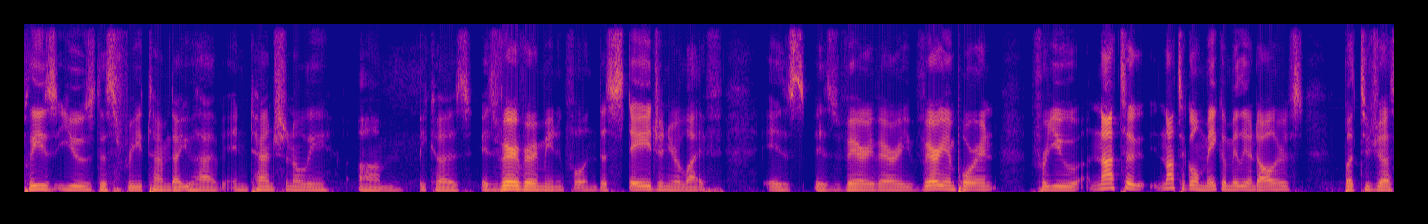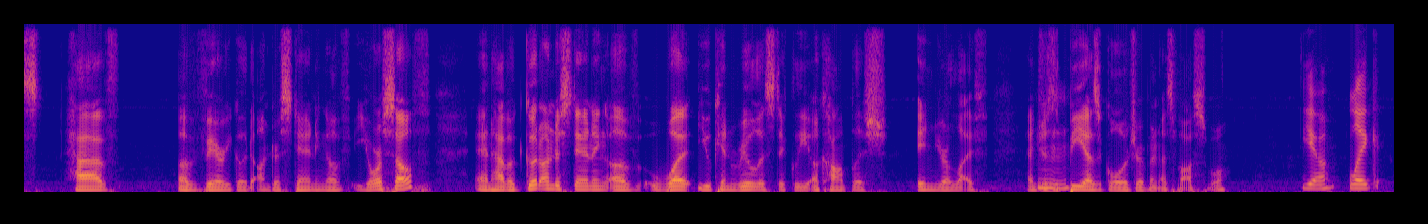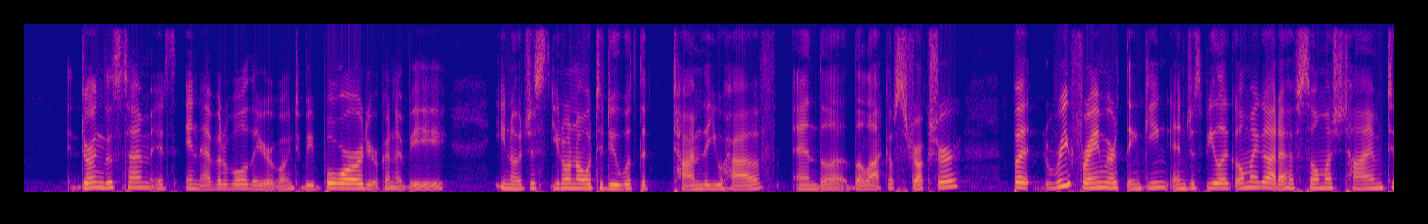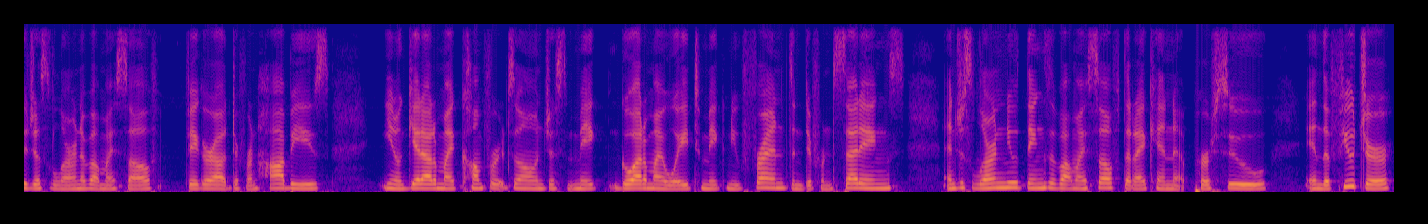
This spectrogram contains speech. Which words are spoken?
Please use this free time that you have intentionally um, because it's very very meaningful and this stage in your life is is very very very important for you not to not to go make a million dollars but to just have a very good understanding of yourself and have a good understanding of what you can realistically accomplish in your life and just mm-hmm. be as goal driven as possible Yeah, like during this time, it's inevitable that you're going to be bored. You're going to be, you know, just you don't know what to do with the time that you have and the the lack of structure. But reframe your thinking and just be like, oh my god, I have so much time to just learn about myself, figure out different hobbies, you know, get out of my comfort zone, just make go out of my way to make new friends in different settings and just learn new things about myself that I can pursue in the future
